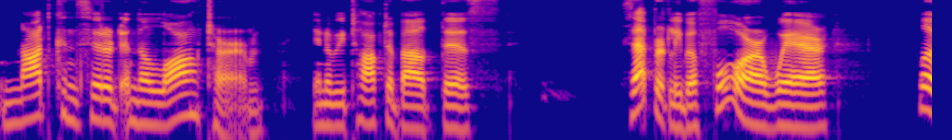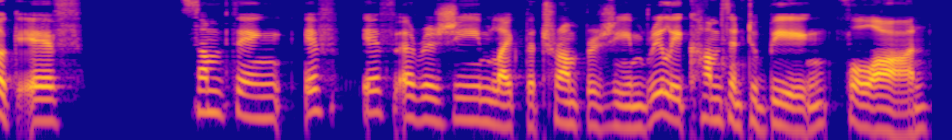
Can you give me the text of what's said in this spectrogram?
not considered in the long term. You know, we talked about this separately before where look, if something if if a regime like the Trump regime really comes into being full on,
